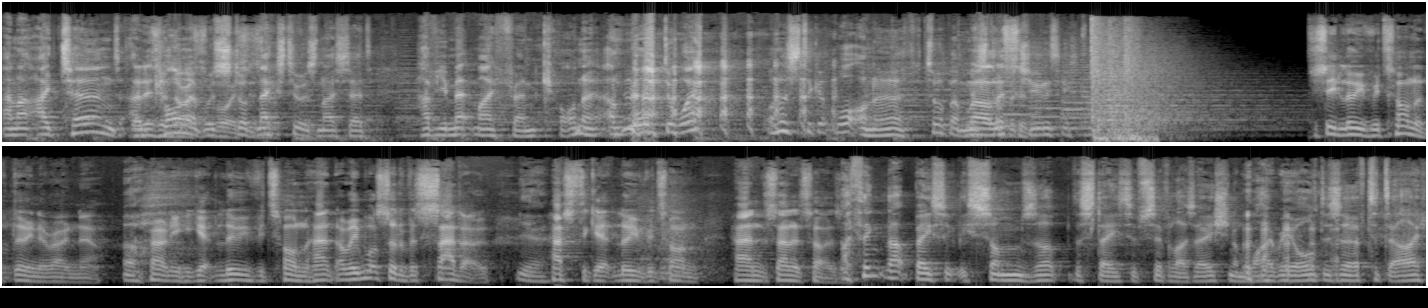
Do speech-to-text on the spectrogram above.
And I, I turned and a Connor was voice, stood next to us and I said, Have you met my friend Connor? And walked away. Honest to God, what on earth? Talk about Well, missed listen. opportunities. You see Louis Vuitton are doing their own now? Apparently, you can get Louis Vuitton hand. I mean, what sort of a sado Yeah. has to get Louis Vuitton hand sanitizer? I think that basically sums up the state of civilization and why we all deserve to die.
